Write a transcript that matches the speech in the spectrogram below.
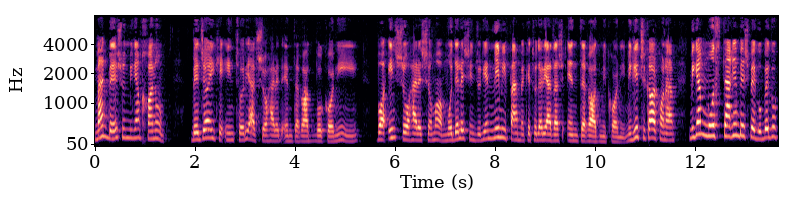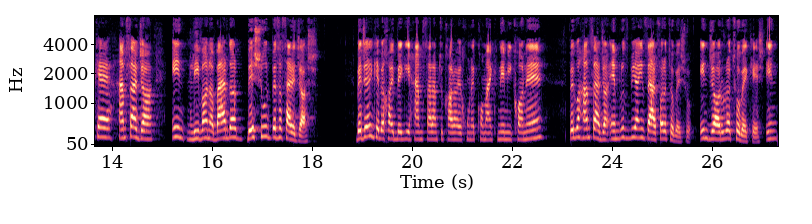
من بهشون میگم خانم به جایی که اینطوری از شوهرت انتقاد بکنی با این شوهر شما مدلش اینجوریه نمی‌فهمه که تو داری ازش انتقاد می‌کنی. میگی چیکار کنم؟ میگم مستقیم بهش بگو. بگو که همسر جان این لیوان رو بردار بشور بذار سر جاش. به جای اینکه بخوای بگی همسرم تو کارهای خونه کمک نمی‌کنه بگو همسر جان امروز بیا این ظرفا رو تو بشور این جارو رو تو بکش این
